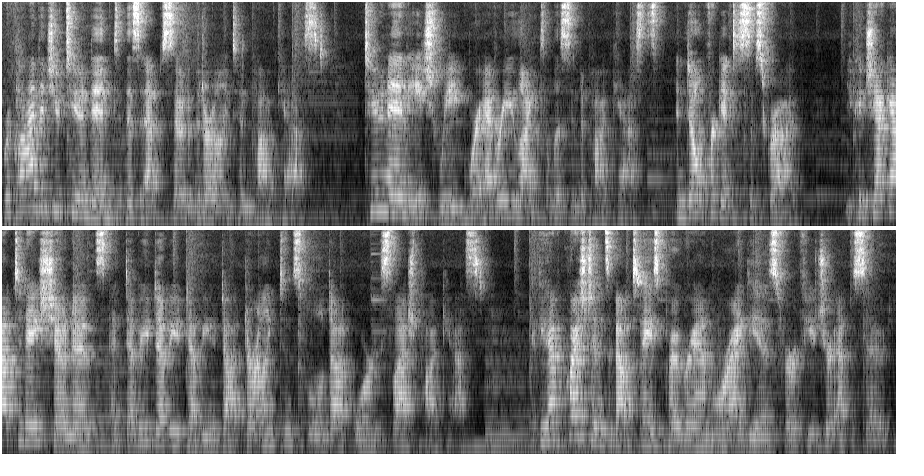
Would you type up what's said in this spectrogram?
We're glad that you tuned in to this episode of the Darlington Podcast. Tune in each week wherever you like to listen to podcasts. And don't forget to subscribe. You can check out today's show notes at www.darlingtonschool.org slash podcast. If you have questions about today's program or ideas for a future episode,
